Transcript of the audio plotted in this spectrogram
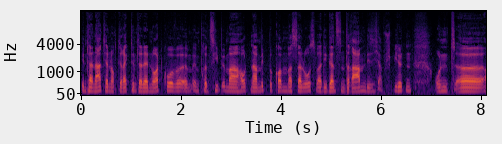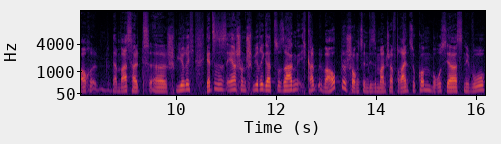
Internat ja noch direkt hinter der Nordkurve, im, im Prinzip immer hautnah mitbekommen, was da los war, die ganzen Dramen, die sich abspielten und äh, auch dann war es halt äh, schwierig. Jetzt ist es eher schon schwieriger zu sagen, ich kann überhaupt eine Chance in diese Mannschaft reinzukommen. Borussias Niveau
